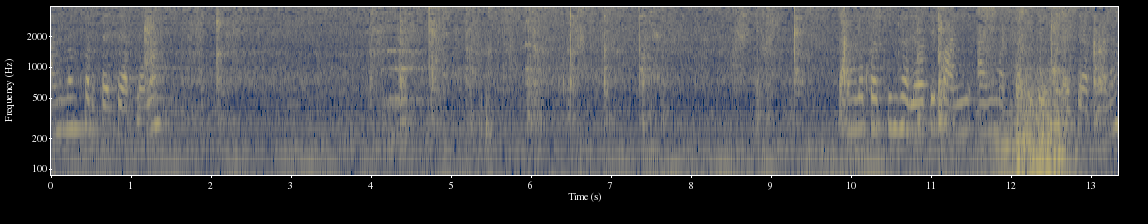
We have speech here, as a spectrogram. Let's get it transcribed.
आणि मग परतायचं आपल्याला. चांगलं परतून झाल्यावर ते पाणी आणि मटणाचे ते घालायचं आहे आपल्याला.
